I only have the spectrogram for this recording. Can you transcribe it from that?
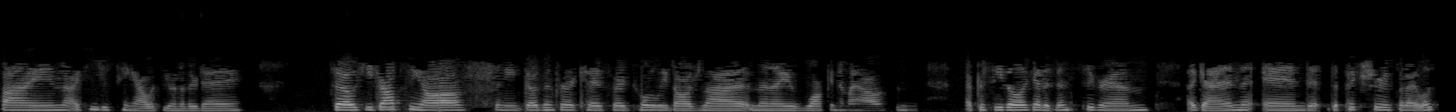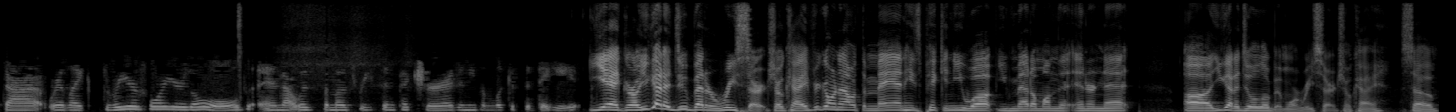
fine. I can just hang out with you another day. So he drops me off and he goes in for a kiss. So I totally dodge that. And then I walk into my house and I proceed to look at his Instagram again, and the pictures that I looked at were like three or four years old, and that was the most recent picture. I didn't even look at the date. Yeah, girl, you got to do better research, okay? If you're going out with a man, he's picking you up, you met him on the internet, uh, you got to do a little bit more research, okay? So,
